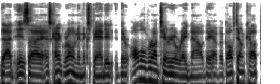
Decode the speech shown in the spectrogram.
that is uh, has kind of grown and expanded. They're all over Ontario right now. They have a Golf Town Cup.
